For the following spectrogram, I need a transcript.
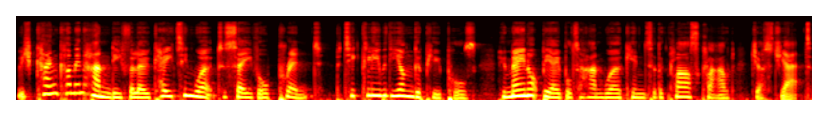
which can come in handy for locating work to save or print, particularly with younger pupils who may not be able to hand work into the class cloud just yet.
